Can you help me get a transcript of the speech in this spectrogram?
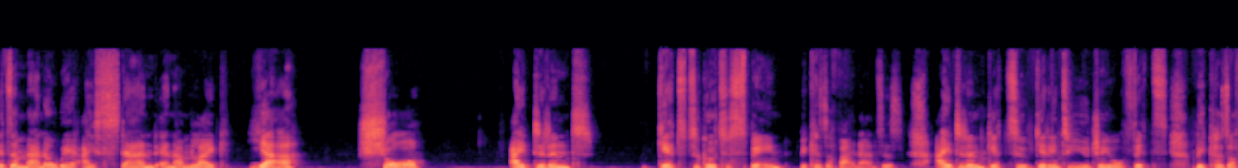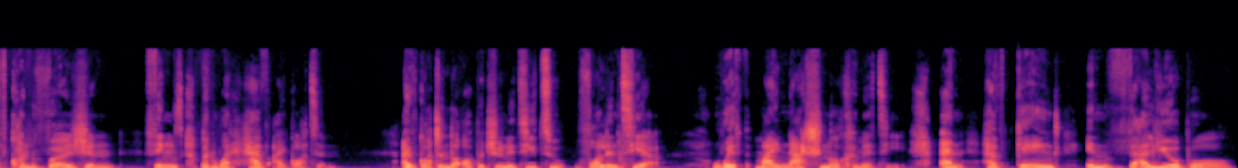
It's a manner where I stand and I'm like, yeah, sure, I didn't get to go to Spain because of finances. I didn't get to get into UJ or Wits because of conversion things. But what have I gotten? I've gotten the opportunity to volunteer with my national committee and have gained invaluable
